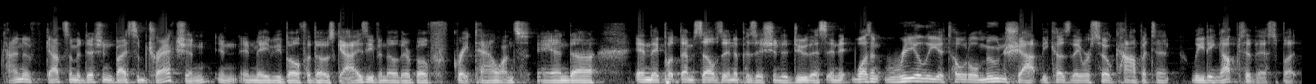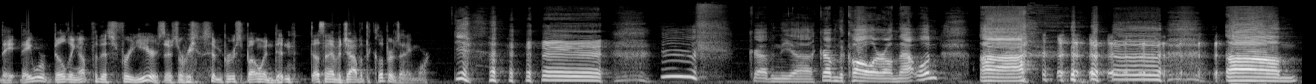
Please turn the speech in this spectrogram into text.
kind of got some addition by subtraction in, in maybe both of those guys, even though they're both great talents. And uh, and they put themselves in a position to do this. And it wasn't really a total moonshot because they were so competent leading up to this, but they, they were building up for this for years. There's a reason Bruce Bowen didn't doesn't have a job with the Clippers anymore. Yeah. grabbing the uh, grabbing the collar on that one. Uh, um,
